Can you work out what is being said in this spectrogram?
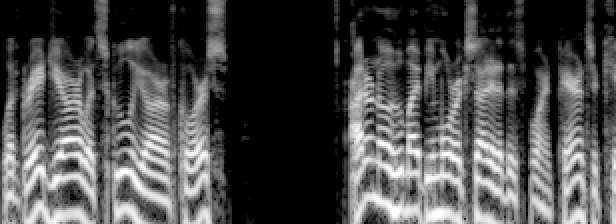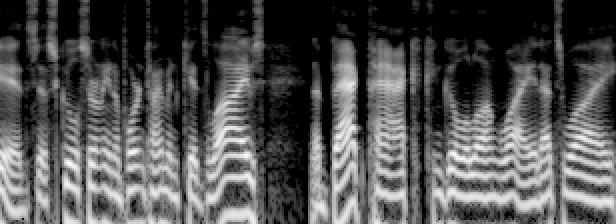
what grade you are, what school you are, of course. I don't know who might be more excited at this point, parents or kids. Uh, school certainly an important time in kids' lives, and a backpack can go a long way. That's why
